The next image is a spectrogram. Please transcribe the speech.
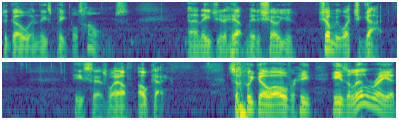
to go in these people's homes. I need you to help me to show you show me what you got. He says, Well, okay. So we go over. He he's a little red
